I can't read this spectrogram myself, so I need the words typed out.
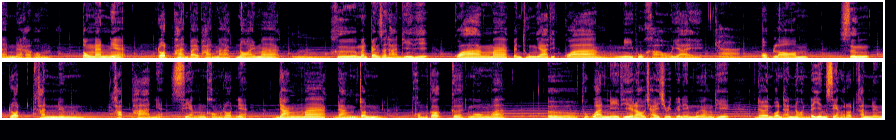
นั้นนะครับผม ตรงนั้นเนี่ยรถผ่านไปผ่านมาน้อยมากอืมคือมันเป็นสถานที่ที่กว้างมากเป็นทุ่งหญ้าที่กว้าง มีภูเขาใหญ่ค่ะอบล้อม ซึ่งรถคันหนึ่งขับผ่านเนี่ยเสียงของรถเนี่ยดังมากดังจน ผมก็เกิดงงว่าเออทุกวันนี้ที่เราใช้ชีวิตอยู่ในเมืองที่เดินบนถนนได้ยินเสียงรถคันหนึ่ง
